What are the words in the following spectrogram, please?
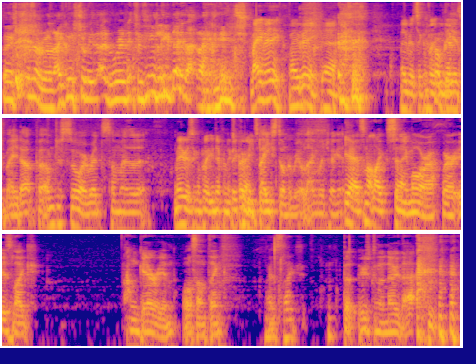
Well, if it is a real language, surely that'd ruin it for people who know that language. maybe, maybe, yeah. Maybe it's a completely Probably different. is made up, but I'm just sure I read somewhere that it, Maybe it's a completely different it could be based on a real language. I guess. Yeah, it's not like Sine Mora where it is like Hungarian or something. Where it's like, but who's going to know that?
